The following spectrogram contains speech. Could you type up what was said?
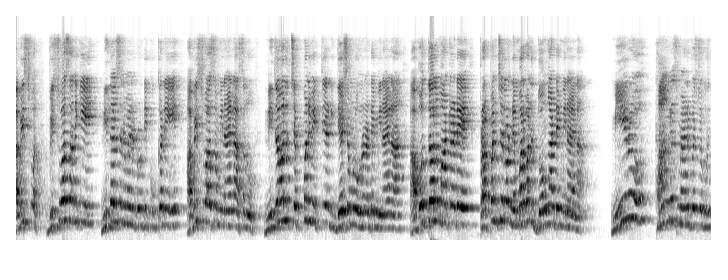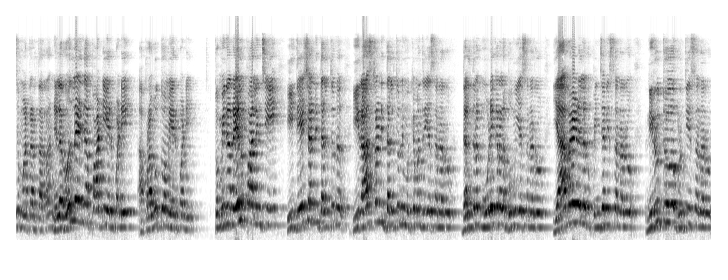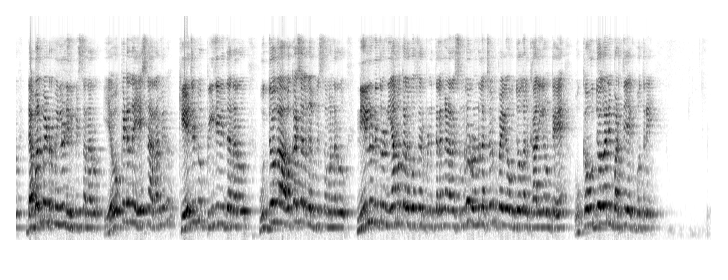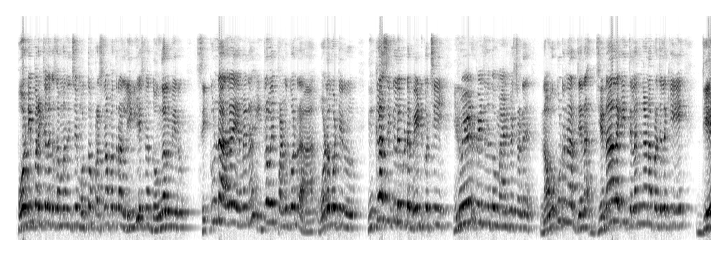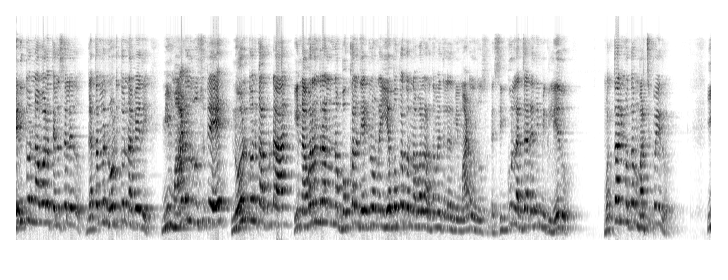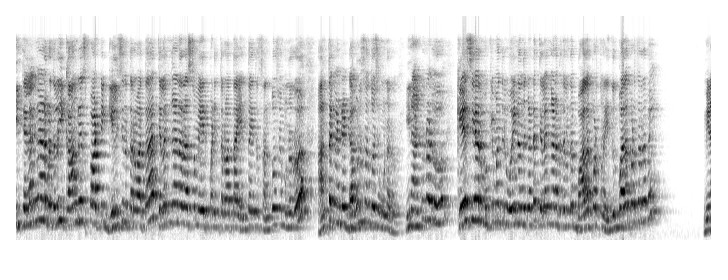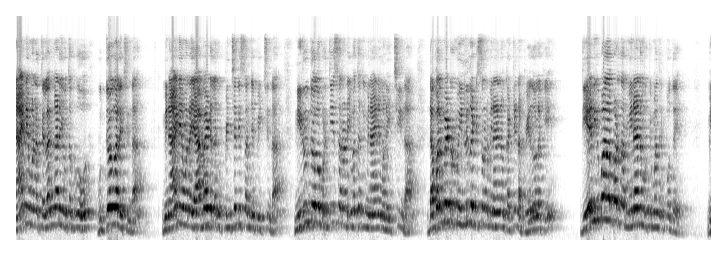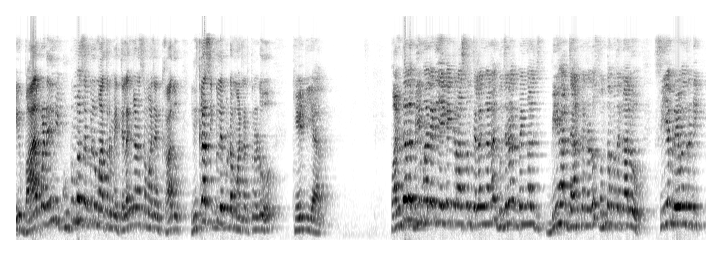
అవిశ్వ విశ్వాసానికి నిదర్శనమైనటువంటి కుక్కని అవిశ్వాసం మీ నాయన. అసలు నిజాలు చెప్పని వ్యక్తి దేశంలో ఉన్నాడంటే మీ నాయన. అబద్ధాలు మాట్లాడే ప్రపంచంలో నెంబర్ వన్ దొంగ అంటే మీ నాయన. మీరు కాంగ్రెస్ మేనిఫెస్టో గురించి మాట్లాడతారా? నెల రోజులైంది ఆ పార్టీ ఏర్పడి ఆ ప్రభుత్వం ఏర్పడి. తొమ్మిదిన్నరేళ్ళు పాలించి ఈ దేశాన్ని దళితులు ఈ రాష్ట్రాన్ని దళితుల్ని ముఖ్యమంత్రి చేస్తున్నారు. దళితులకు మూడెకరాల భూమి చేస్తున్నారు. యాభై ఏళ్ళకు పింఛన్ ఇస్తున్నారు. నిరుద్యోగ వృత్తి ఇస్తున్నారు. డబుల్ బెడ్రూమ్ ఇల్లు నిర్మిస్తున్నారు. ఏ ఒక్కటైనా చేసినారా మీరు? కేజీ టు పీజీ విద్య అన్నారు. ఉద్యోగ అవకాశాలు కల్పిస్తామన్నారు. నీళ్ళు నిధులు నియామకాల కోసం ఏర్పడిన తెలంగాణ రాష్ట్రంలో రెండు లక్షలకు పైగా ఉద్యోగాలు ఖాళీగా ఉంటే ఒక్క ఉద్యోగాన్ని భర్తీ చేయకపోతే పోటీ పరీక్షలకు సంబంధించి మొత్తం ప్రశ్నపత్రాలు లీక్ చేసిన దొంగలు మీరు. సిగ్గుండా అదరా ఏమైనా? ఇంట్లో పోయి పండుకోనరా ఓడగొట్టిర్రు. ఇంకా సిగ్గు లేకుండా బయటకు వచ్చి ఇరవై ఏడు పేజీలతో మేనిఫెస్టో అంటే నవ్వుకుంటున్నారు జన జనాలకి తెలంగాణ ప్రజలకి దేనితో నవ్వాలో తెలుసలేదు. గతంలో నోటితో నవ్వేది. మీ మాటలు చూస్తుంటే నోరుతో కాకుండా ఈ నవరంధ్రాలు ఉన్న బొక్కలు దేంట్లో ఉన్న ఏ బొక్కతో నవ్వాలో అర్థమైతలేదు. మీ మాటలు చూస్తుంటే సిగ్గు లజ్జ అనేది మీకు లేదు. మొత్తానికి మొత్తం మర్చిపోయారు ఈ తెలంగాణ ప్రజలు ఈ కాంగ్రెస్ పార్టీ గెలిచిన తర్వాత తెలంగాణ రాష్ట్రం ఏర్పడిన తర్వాత ఎంతైతే సంతోషం ఉన్నారో అంతకంటే డబుల్ సంతోషం ఉన్నారు. ఈయన అంటున్నాడు కేసీఆర్ ముఖ్యమంత్రి పోయినందుకంటే తెలంగాణ ప్రజలంతా బాధపడుతున్నారు. ఎందుకు బాధపడతారా భయ్? మీ నాయన ఏమన్నా తెలంగాణ యువతకు ఉద్యోగాలు ఇచ్చిందా? మీ నాయన ఏమైనా యాభై ఏళ్ళకు పింఛన్ అని చెప్పి ఇచ్చిందా? నిరుద్యోగ వృత్తి ఇస్తున్నాడు యువతకి మీ నాయన ఏమైనా ఇచ్చిందా? డబల్ బెడ్రూమ్ ఇల్లు కట్టిస్తున్నాడు మీ నాయన కట్టిండా పేదోళ్ళకి? దేనికి బాధపడతారు మీ నాయన ముఖ్యమంత్రి పోతే? మీరు బాధపడేది మీ కుటుంబ సభ్యులు మాత్రమే. తెలంగాణ సమాజం కాదు. ఇంకా సిగ్గు లేకుండా మాట్లాడుతున్నాడు కేటీఆర్. పంటల బీమా లేని ఏకైక రాష్ట్రం తెలంగాణ. గుజరాత్ బెంగాల్ బీహార్ జార్ఖండ్లలో సొంత పథకాలు. సీఎం రేవంత్ రెడ్డి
